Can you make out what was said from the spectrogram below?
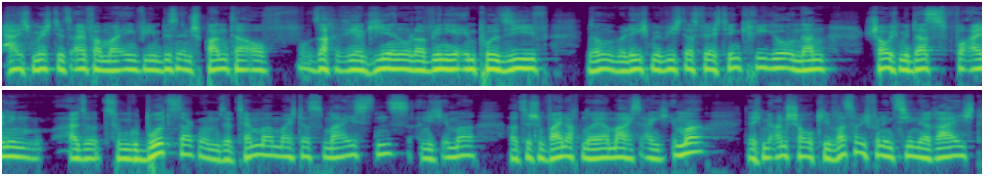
ja, ich möchte jetzt einfach mal irgendwie ein bisschen entspannter auf Sachen reagieren oder weniger impulsiv. Ne, überlege ich mir, wie ich das vielleicht hinkriege und dann schaue ich mir das vor allen Dingen, also zum Geburtstag, im September mache ich das meistens, nicht immer, aber zwischen Weihnachten und Neujahr mache ich es eigentlich immer dass ich mir anschaue, okay, was habe ich von den Zielen erreicht,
